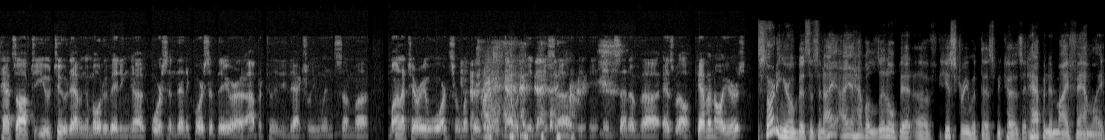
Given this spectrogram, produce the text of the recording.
hats off to you too, to having a motivating uh, course, and then of course if they are an opportunity to actually win some uh, monetary awards for what they're doing. That would be a nice uh, incentive uh, as well. Kevin, all yours. Starting your own business, and I, I, have a little bit of history with this because it happened in my family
